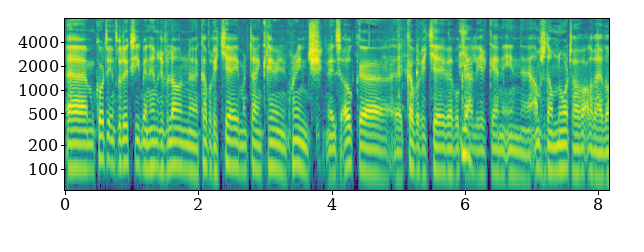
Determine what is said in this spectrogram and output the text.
Ehm, korte introductie. Ik ben Henry Verloon, cabaretier. Martijn Cringe is ook cabaretier. We hebben elkaar Ja. leren kennen in Amsterdam-Noord, waar we allebei wonen.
